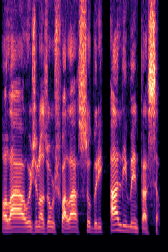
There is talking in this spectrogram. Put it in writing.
Olá, hoje nós vamos falar sobre alimentação.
